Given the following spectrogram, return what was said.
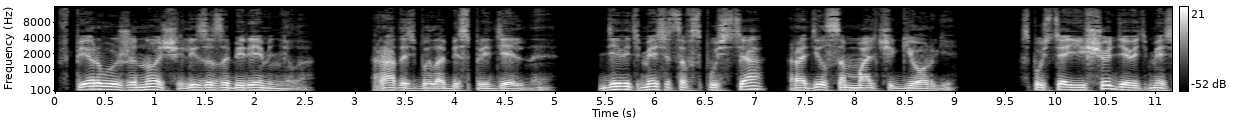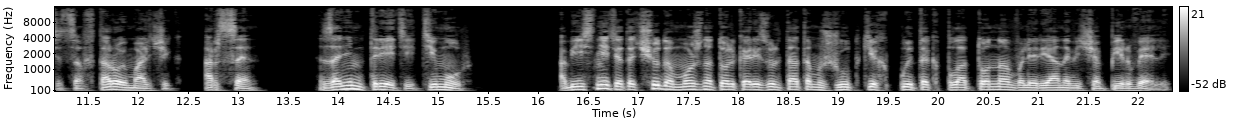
В первую же ночь Лиза забеременела. Радость была беспредельная. Девять месяцев спустя родился мальчик Георгий. Спустя еще девять месяцев второй мальчик, Арсен. За ним третий, Тимур. Объяснить это чудо можно только результатом жутких пыток Платона Валерьяновича Пирвели,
